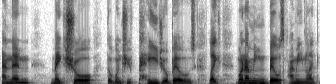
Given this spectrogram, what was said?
and then make sure that once you've paid your bills, like when I mean bills, I mean like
